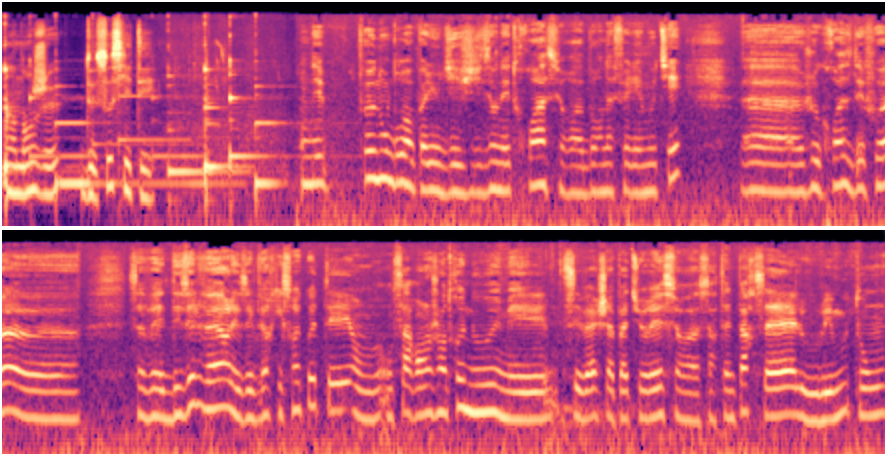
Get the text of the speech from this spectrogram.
un enjeu de société. On est peu nombreux en paludie. Je disais on est trois sur euh, Bornafel et Moutier. Euh, je croise des fois, euh, ça va être des éleveurs, les éleveurs qui sont à côté. On, s'arrange entre nous, mais ces vaches à pâturer sur certaines parcelles ou les moutons.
